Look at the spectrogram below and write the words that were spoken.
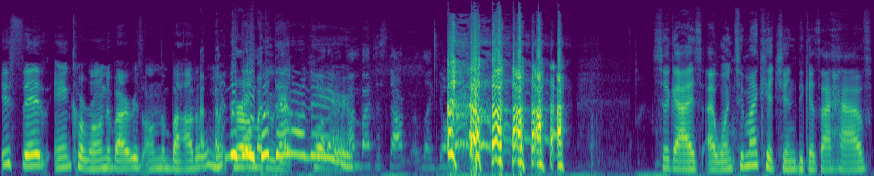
It says and coronavirus on the bottle. Uh, when did Girl, they put that get- on there? I'm about to stop. Like, don't. so, guys, I went to my kitchen because I have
